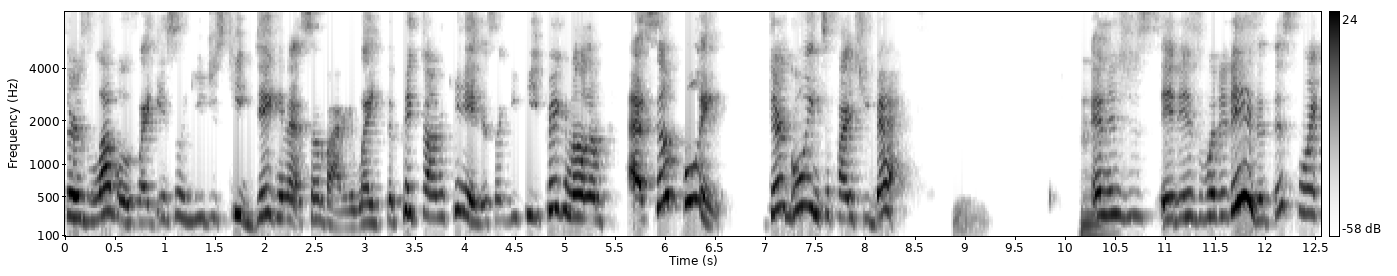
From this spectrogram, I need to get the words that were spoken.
there's levels. Like it's like you just keep digging at somebody. Like the picked on kid. It's like you keep picking on them. At some point, they're going to fight you back. Hmm. And it's just it is what it is at this point.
